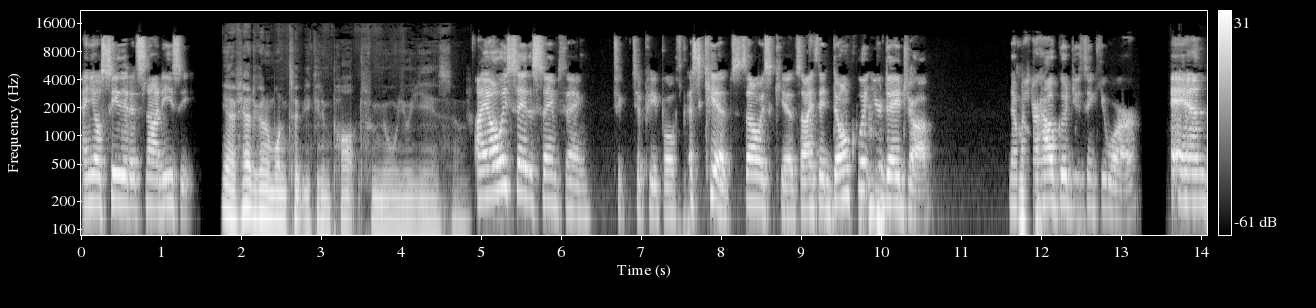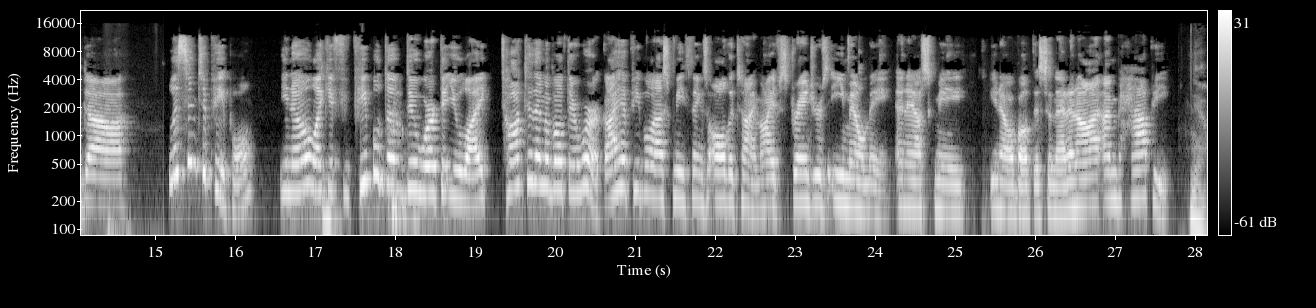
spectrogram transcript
And you'll see that it's not easy. yeah. If you had to go on one tip you could impart from all your years, so. I always say the same thing to, to people as kids. It's always kids. I say, don't quit your day job, no matter how good you think you are, and uh, listen to people. You know, like if people do, do work that you like, talk to them about their work. I have people ask me things all the time. I have strangers email me and ask me, you know, about this and that, and I, I'm happy yeah.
